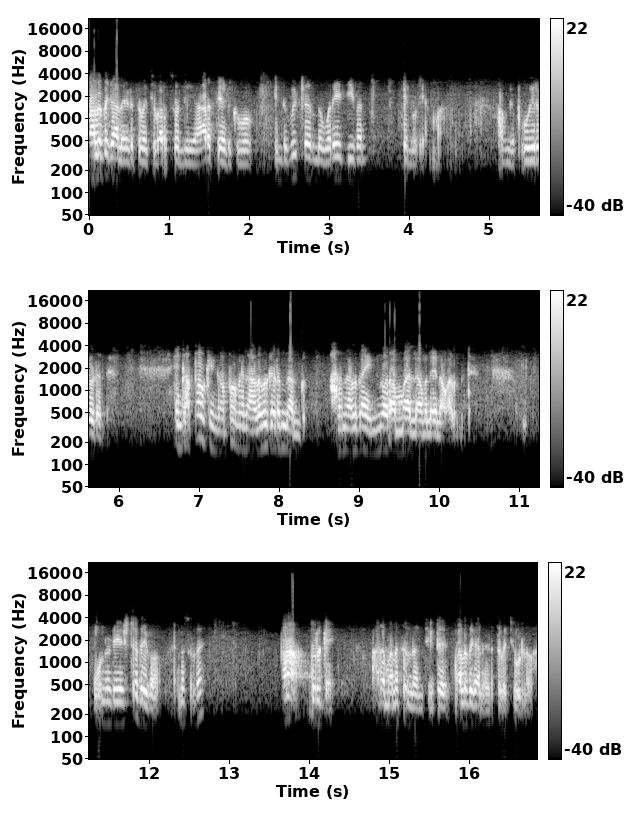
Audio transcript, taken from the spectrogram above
வலது காலை எடுத்து வச்சு வர சொல்லி ஆரத்தி எடுக்கவோ இந்த வீட்டுல இருந்த ஒரே ஜீவன் என்னுடைய அம்மா. அவங்க இப்ப உயிரோட இல்ல. எங்க அப்பாவுக்கு எங்க அப்பா மேல அளவு கடந்த அன்பு. அதனாலதான் இன்னொரு அம்மா இல்லாமலே நான் வளர்ந்துட்டேன். உன்னுடைய இஷ்ட தெய்வம் என்ன சொல்ற ஆ துர்கை அதை மனசுல நினைச்சிட்டு வலது காலம் எடுத்து வச்சு உள்ளவா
